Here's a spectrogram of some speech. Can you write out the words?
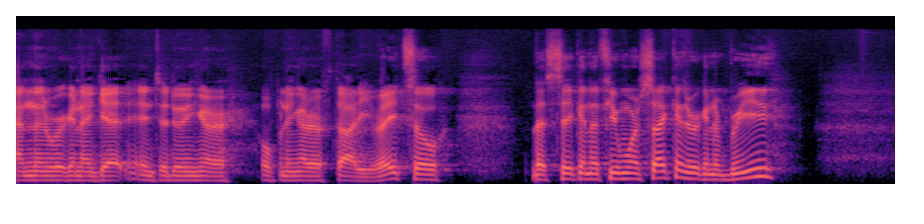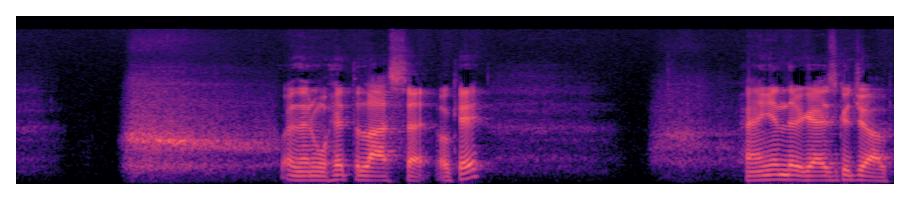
And then we're gonna get into doing our opening our iftari, right? So let's take in a few more seconds. We're gonna breathe. And then we'll hit the last set, okay? Hang in there, guys. Good job.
